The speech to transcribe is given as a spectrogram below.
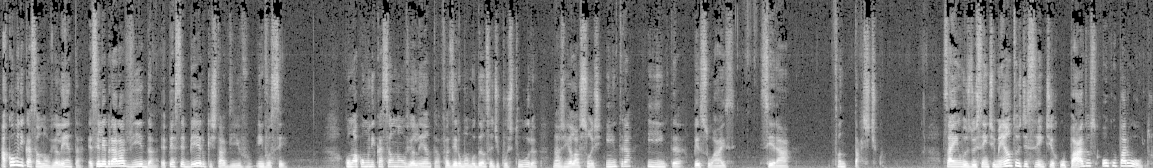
A comunicação não violenta é celebrar a vida, é perceber o que está vivo em você. Com a comunicação não violenta, fazer uma mudança de postura nas relações intra e interpessoais será fantástico. Saímos dos sentimentos de se sentir culpados ou culpar o outro.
